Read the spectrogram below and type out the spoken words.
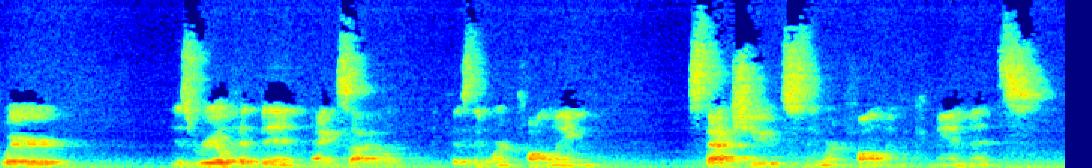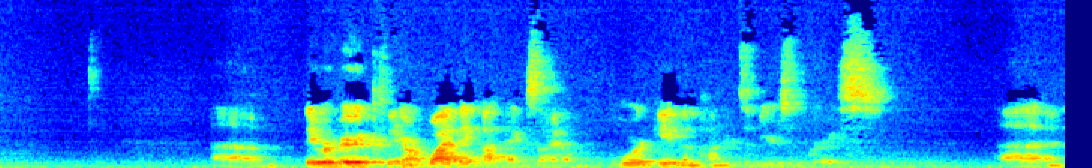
Where Israel had been exiled because they weren't following statutes, they weren't following the commandments. Um, they were very clear on why they got exiled. The Lord gave them hundreds of years of grace. Uh, and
